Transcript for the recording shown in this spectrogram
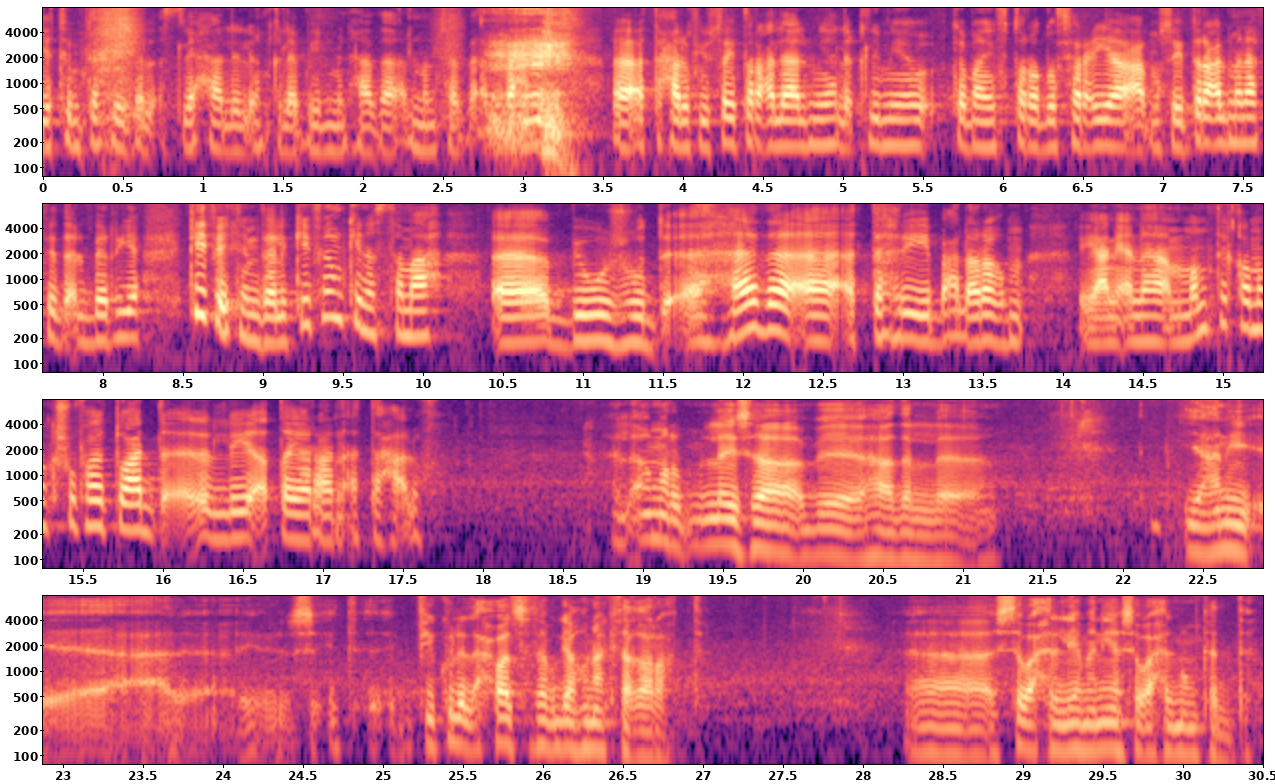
يتم تهريب الأسلحة للانقلابيين من هذا المنفذ البحري آه، التحالف يسيطر على المياه الإقليمية كما يفترض شرعية مسيطرة على المنافذ البرية. كيف يتم ذلك؟ كيف يمكن السماح آه، بوجود هذا التهريب على رغم يعني أنها منطقة مكشوفة تعد لطيران التحالف؟ الأمر ليس بهذا يعني في كل الأحوال ستبقى هناك ثغرات. آه، السواحل اليمنية سواحل ممتدة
